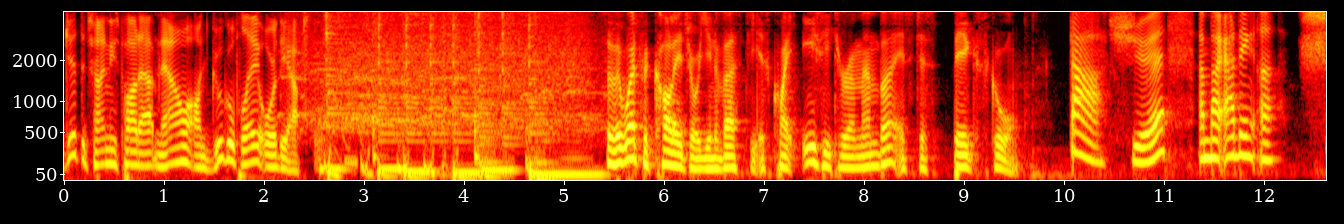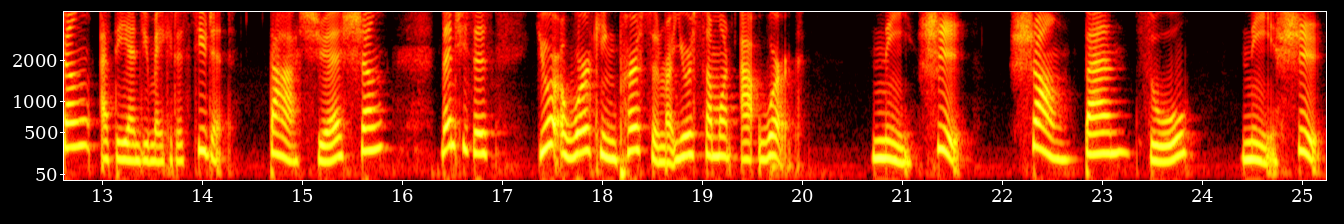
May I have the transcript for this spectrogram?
Get the Chinese Pod app now on Google Play or the App Store. So the word for college or university is quite easy to remember. It's just big school. 大学, and by adding a 生 at the end, you make it a student. 大学生. Then she says, You're a working person, right? You're someone at work. 你是上班族。你是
